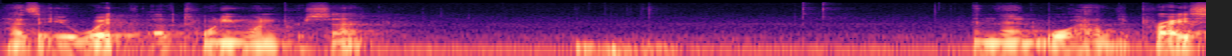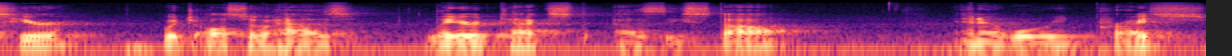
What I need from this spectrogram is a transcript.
has a width of 21%. And then we'll have the price here, which also has layered text as the style, and it will read price.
